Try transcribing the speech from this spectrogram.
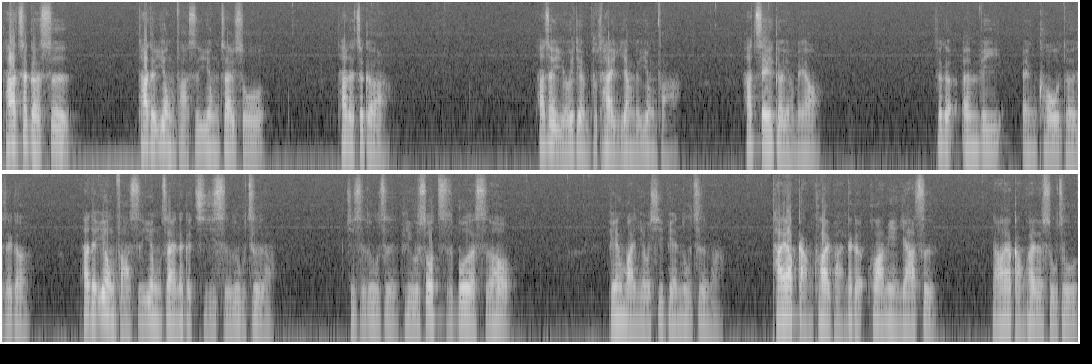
它这个是它的用法是用在说它的这个啊。它这有一点不太一样的用法，它这个有没有？这个 NV Encoder 这个，它的用法是用在那个即时录制啊，即时录制，比如说直播的时候，边玩游戏边录制嘛，他要赶快把那个画面压制，然后要赶快的输出，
